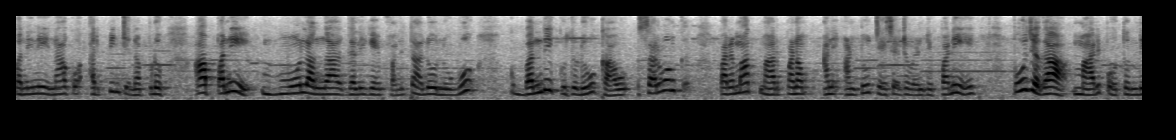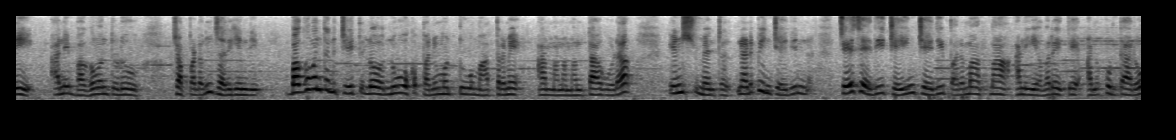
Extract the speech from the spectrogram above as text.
పనిని నాకు అర్పించినప్పుడు ఆ పని మూలంగా కలిగే ఫలితాలు నువ్వు బందీకృతుడు కావు. సర్వం పరమాత్మార్పణం అని అంటూ చేసేటువంటి పని పూజగా మారిపోతుంది. అని భగవంతుడు చెప్పడం జరిగింది. భగవంతుని చేతిలో నువ్వు ఒక పనిముట్టు మాత్రమే. మనమంతా కూడా ఇన్స్ట్రుమెంటల్ నడిపించేది చేసేది చేయించేది పరమాత్మ అని ఎవరైతే అనుకుంటారో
